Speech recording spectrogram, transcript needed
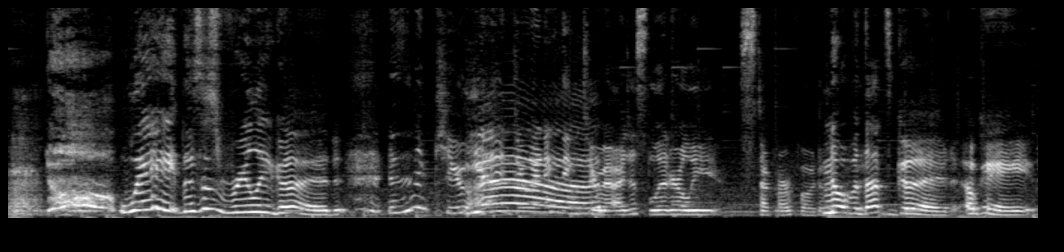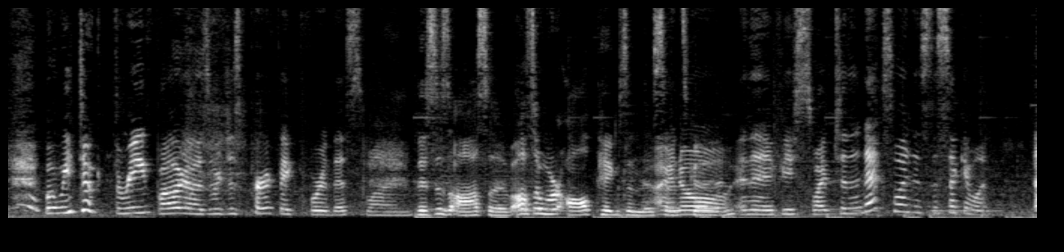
Wait, this is really good. Isn't it cute? Yeah. I didn't do anything to it. I just literally stuck our photo. No, but that's good. Okay, But we took three photos, which is perfect for this one. this is awesome. Also, we're all pigs in this, so I know. good. And then if you swipe to the next one, it's the second one.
